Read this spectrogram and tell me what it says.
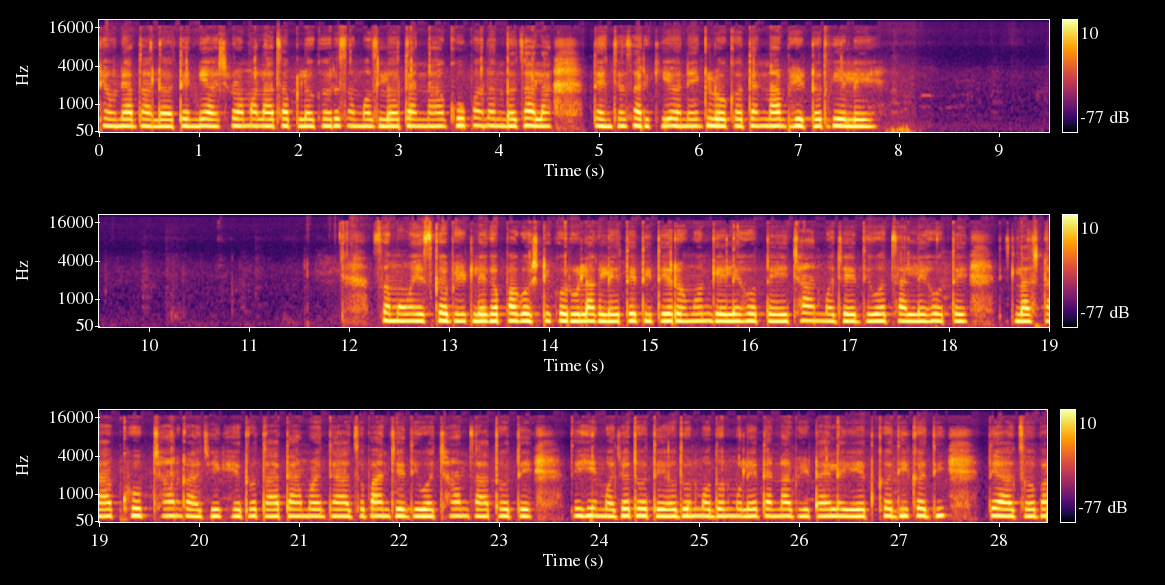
ठेवण्यात आलं. त्यांनी आश्रमालाच आपलं घर समजलं. त्यांना खूप आनंद झाला. त्यांच्यासारखी अनेक लोक त्यांना भेटत गेले. समवयस्क भेटले. गप्पा गोष्टी करू लागले. ते तिथे रमून गेले होते. छान मजेत दिवस चालले होते. तिथला स्टाफ खूप छान काळजी घेत होता. त्यामुळे त्या आजोबांचे दिवस छान जात होते. तेही मजेत होते. अधूनमधून मुले त्यांना भेटायला येत. कधी कधी ते आजोबा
